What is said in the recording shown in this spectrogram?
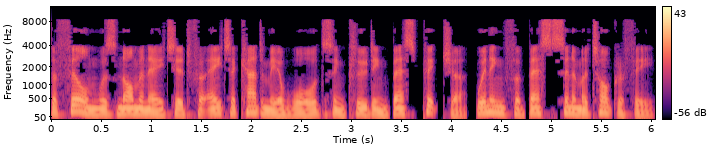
The film was nominated for eight Academy Awards including Best Picture, winning for Best Cinematography,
